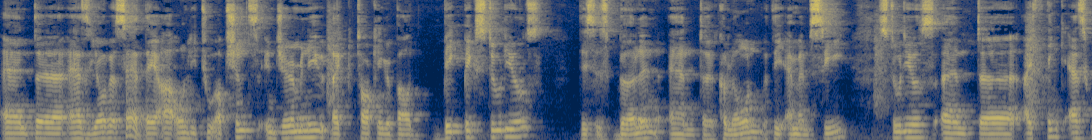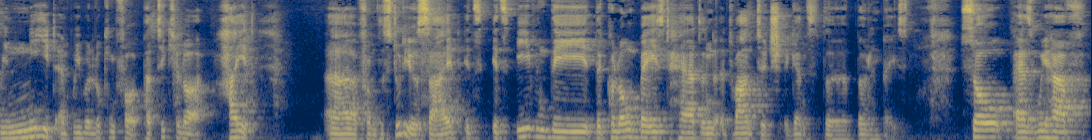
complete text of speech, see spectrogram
And uh, as Yoga said, there are only two options in Germany, like talking about big, big studios. This is Berlin and uh, Cologne with the MMC studios. And uh, I think as we need, and we were looking for a particular height uh, from the studio side, it's it's even the the Cologne based had an advantage against the Berlin based. So as we have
